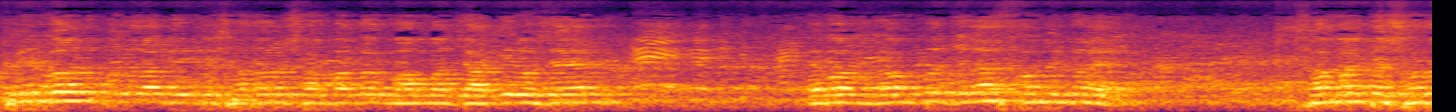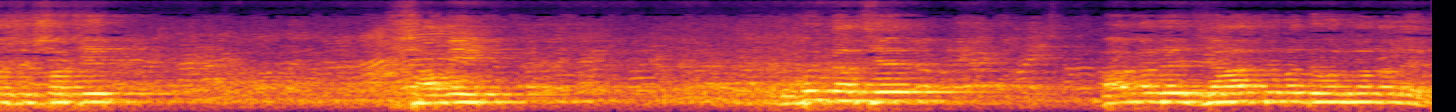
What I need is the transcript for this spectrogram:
পীরগঞ্জ উপজেলা বিএনপির সাধারণ সম্পাদক মোহাম্মদ জাকির হোসেন এবং রংপুর জেলা শ্রমিক দলের সম্মানিত সদস্য সচিব স্বামী উপস্থিত আছেন বাংলাদেশ জাতীয়বাদী দলের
